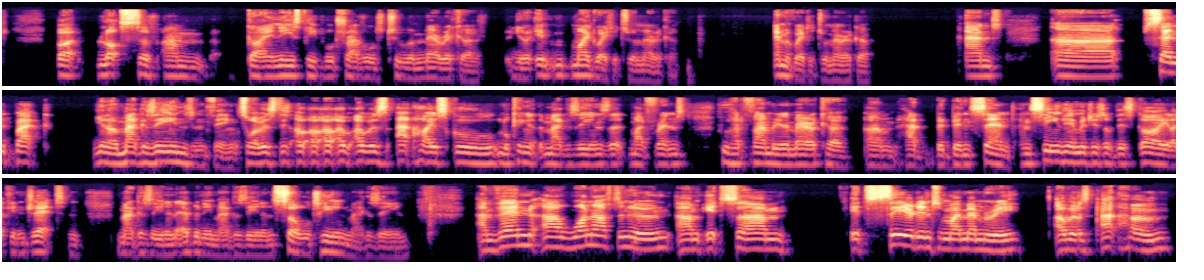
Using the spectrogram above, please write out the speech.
But lots of um, Guyanese people traveled to America, you know, it migrated to America, emigrated to America, and uh, sent back you know magazines and things. So i was this, I, I, I, was at high school looking at the magazines that my friends who had family in america um, had been sent and seeing the images of this guy like in jet magazine and ebony magazine and soul teen magazine. And then uh, one afternoon um, it's um, it's seared into my memory. I was at home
